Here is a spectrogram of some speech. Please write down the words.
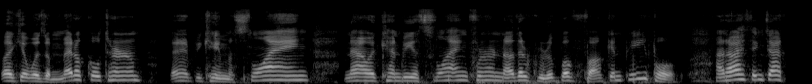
Like it was a medical term, then it became a slang. Now it can be a slang for another group of fucking people. And I think that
